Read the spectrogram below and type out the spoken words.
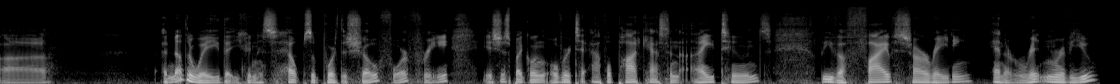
uh, another way that you can help support the show for free is just by going over to Apple Podcasts and iTunes. Leave a five star rating and a written review.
